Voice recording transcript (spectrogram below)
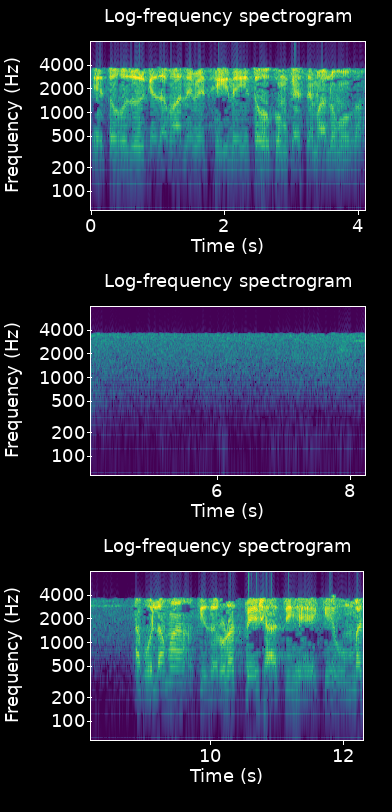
یہ تو حضور کے زمانے میں تھی نہیں تو حکم کیسے معلوم ہوگا؟ اب علماء کی ضرورت پیش آتی ہے کہ امت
